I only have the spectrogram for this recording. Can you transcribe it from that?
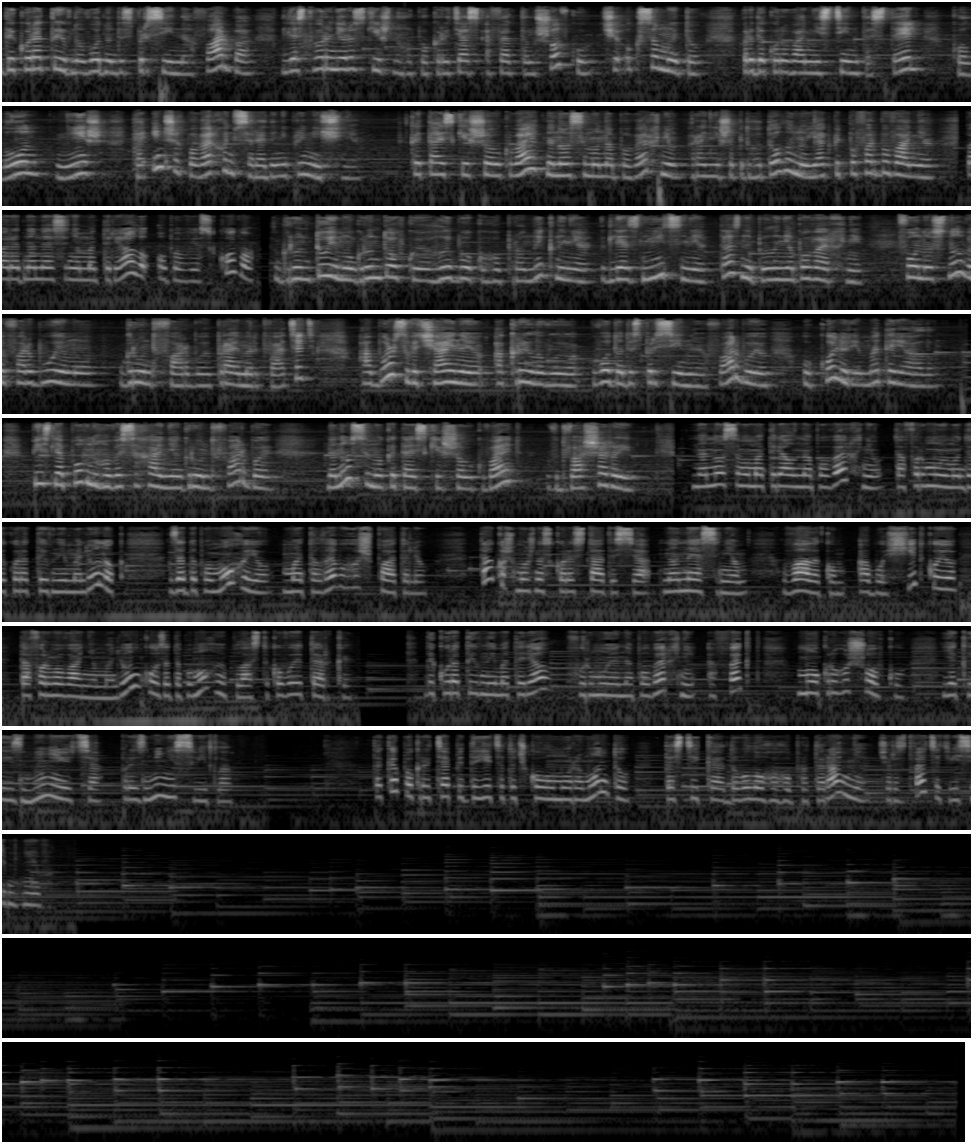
Декоративно воднодисперсійна фарба для створення розкішного покриття з ефектом шовку чи оксамиту при декоруванні стін та стель, колон, ніж та інших поверхонь всередині приміщення. Китайський шовк вайт наносимо на поверхню, раніше підготовлену як під пофарбування. Перед нанесенням матеріалу обов'язково ґрунтуємо ґрунтовкою глибокого проникнення для зміцнення та знепилення поверхні. Фон основи фарбуємо ґрунт фарбою Primer 20 або ж звичайною акриловою вододисперсійною фарбою у кольорі матеріалу. Після повного висихання ґрунт фарби наносимо китайський шовк White в два шари. Наносимо матеріал на поверхню та формуємо декоративний малюнок за допомогою металевого шпателю. Також можна скористатися нанесенням валиком або щіткою та формуванням малюнку за допомогою пластикової терки. Декоративний матеріал формує на поверхні ефект мокрого шовку, який змінюється при зміні світла. Таке покриття піддається точковому ремонту та стійке до вологого протирання через 28 днів.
